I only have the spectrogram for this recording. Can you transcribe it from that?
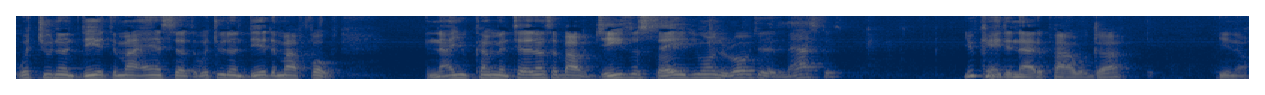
What you done did to my ancestors, what you done did to my folks. And now you come and tell us about Jesus saved you on the road to Damascus. You can't deny the power of God. You know,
